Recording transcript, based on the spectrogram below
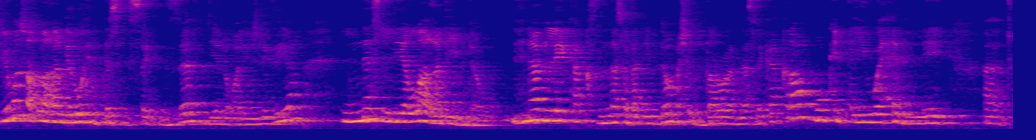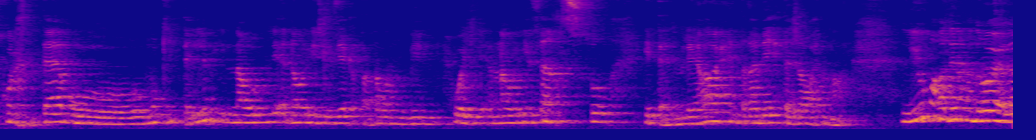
اليوم إن شاء الله غندير واحد الدرس بسيط بزاف ديال اللغة الإنجليزية للناس اللي يلاه غادي يبداو. هنا ملي كنقصد الناس غادي يبداو ماشي بالضرورة الناس اللي كيقراو ممكن أي واحد اللي آه، تكون خدام وممكن يتعلم لأنه لأنه الإنجليزية كتعتبر من بين الحوايج لأنه الإنسان خصو يتعلم ليها حيت غادي يحتاجها واحد النهار. اليوم غادي نهضروا على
